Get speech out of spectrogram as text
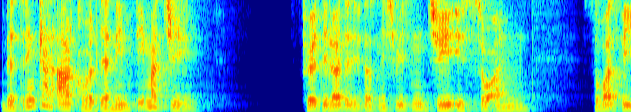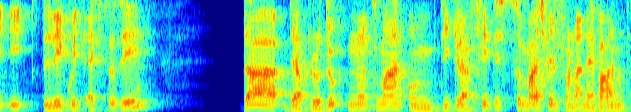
der trinkt keinen Alkohol, der nimmt immer G. Für die Leute, die das nicht wissen, G ist so ein, sowas wie Liquid Ecstasy. Da, der Produkt nutzt man, um die Graffitis zum Beispiel von einer Wand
